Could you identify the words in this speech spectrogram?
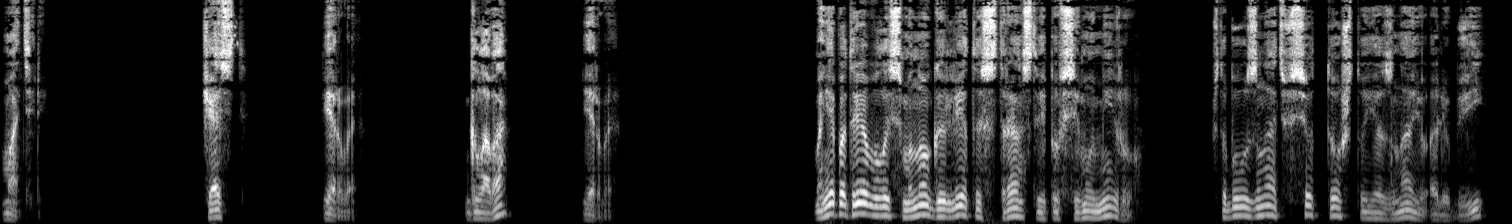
матери. Часть первая. Глава первая. Мне потребовалось много лет и странствий по всему миру, чтобы узнать все то, что я знаю о любви,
